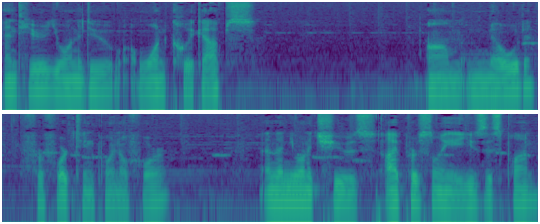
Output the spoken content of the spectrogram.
And here you want to do one click apps. Um, node for 14.04 and then you want to choose I personally use this plan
